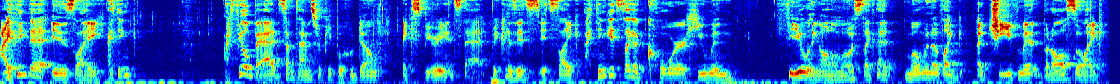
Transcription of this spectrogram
I think that is like I think I feel bad sometimes for people who don't experience that because it's it's like I think it's like a core human feeling almost like that moment of like achievement but also like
